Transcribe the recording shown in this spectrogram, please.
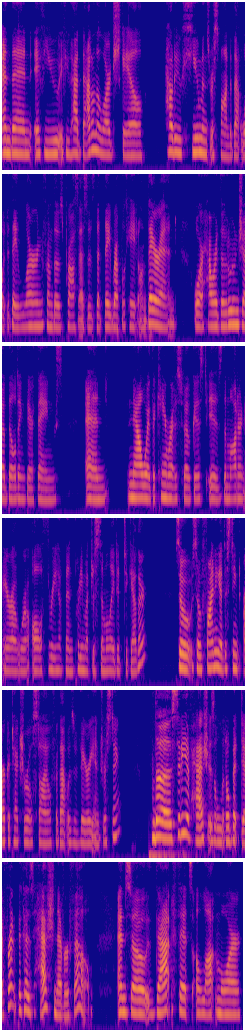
And then if you, if you had that on a large scale, how do humans respond to that? What did they learn from those processes that they replicate on their end? Or how are the Runja building their things? And now where the camera is focused is the modern era where all three have been pretty much assimilated together. So, so finding a distinct architectural style for that was very interesting. The city of Hesh is a little bit different because Hesh never fell. And so that fits a lot more.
